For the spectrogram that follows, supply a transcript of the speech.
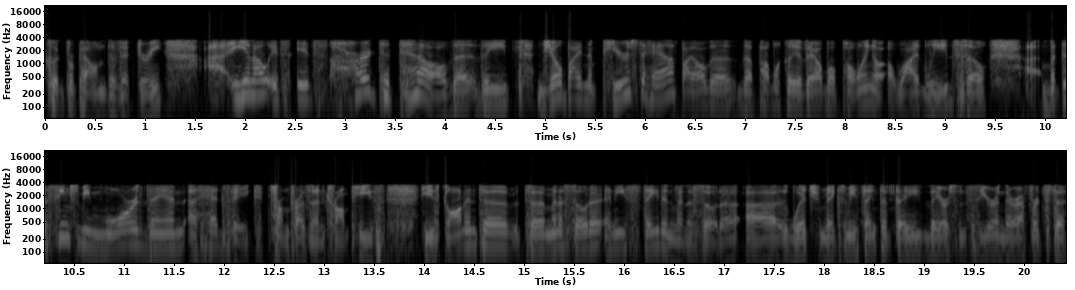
could propel him to victory. Uh, you know, it's it's hard to tell. The the Joe Biden appears to have, by all the the publicly available polling, a, a wide lead. So, uh, but this seems to be more than a head fake from President Trump. He's he's gone into to Minnesota and he's stayed in Minnesota, uh, which makes me think that they they are sincere in their efforts to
